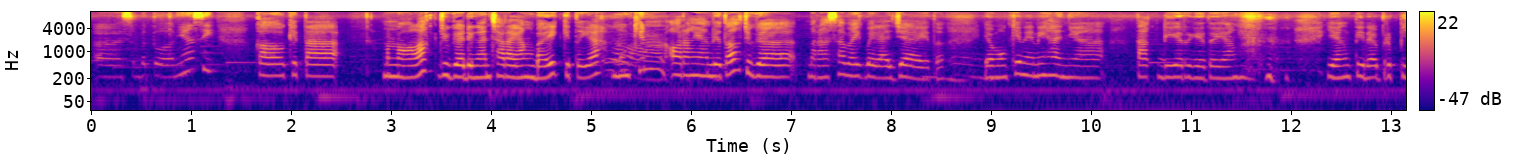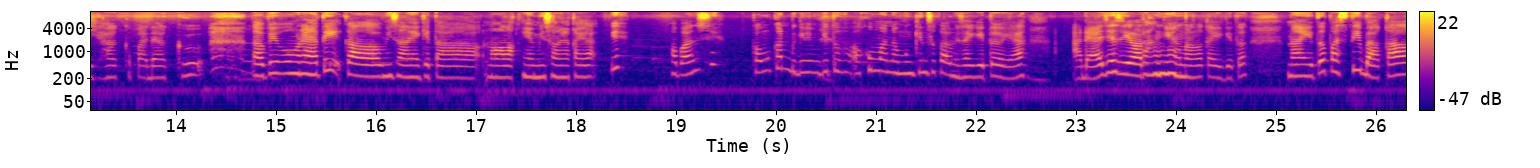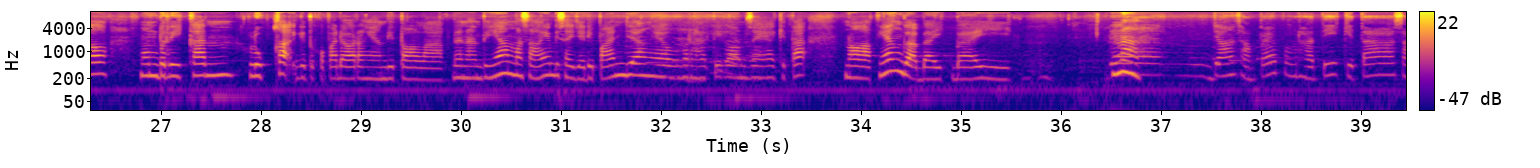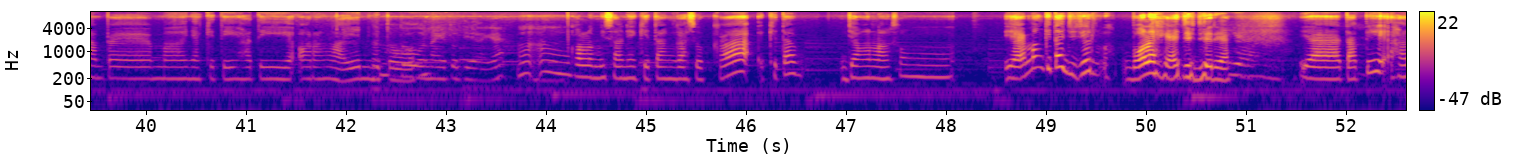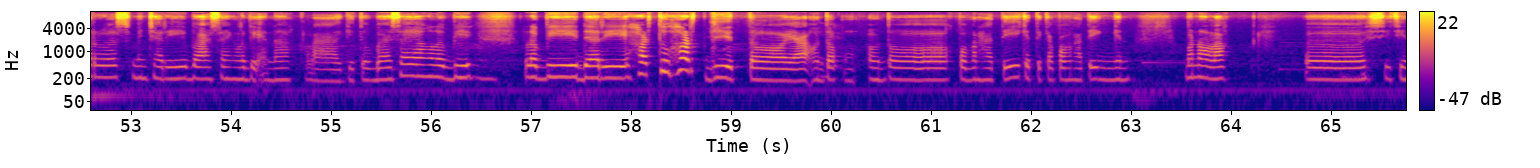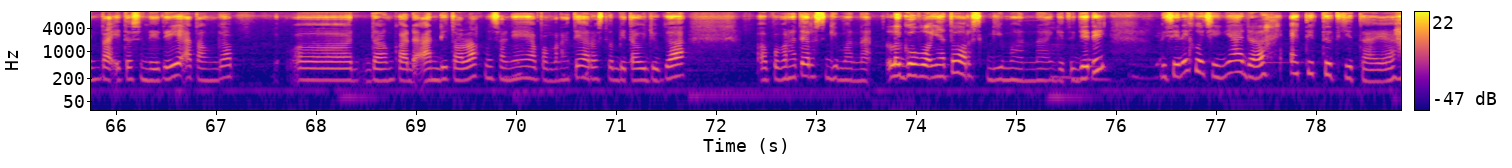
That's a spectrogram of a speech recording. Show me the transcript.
Eh, sebetulnya sih kalau kita menolak juga dengan cara yang baik gitu ya, mungkin orang yang ditolak juga merasa baik-baik aja gitu. Ya mungkin ini hanya takdir gitu yang yang tidak berpihak kepadaku. Tapi pemerhati kalau misalnya kita nolaknya misalnya kayak, ih apaan sih? Kamu kan begini begitu, aku mana mungkin suka misalnya gitu ya ada aja sih orang yang nolak kayak gitu. Nah itu pasti bakal memberikan luka gitu kepada orang yang ditolak. Dan nantinya masalahnya bisa jadi panjang ya berarti kalau misalnya kita nolaknya nggak baik-baik. Dan Nah. jangan sampai pemerhati kita sampai menyakiti hati orang lain gitu. Tuh, nah itu dia ya. Mm-mm, kalau misalnya kita nggak suka kita jangan langsung ya emang kita jujur boleh ya jujur ya ya tapi harus mencari bahasa yang lebih enak lah gitu. Bahasa yang lebih lebih dari heart to heart gitu ya. Untuk untuk pemerhati ketika pemerhati ingin menolak eh, si cinta itu sendiri atau enggak eh, dalam keadaan ditolak misalnya ya pemerhati harus lebih tahu juga eh, pemerhati harus gimana legowonya tuh harus gimana gitu. Jadi di sini kuncinya adalah attitude kita ya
